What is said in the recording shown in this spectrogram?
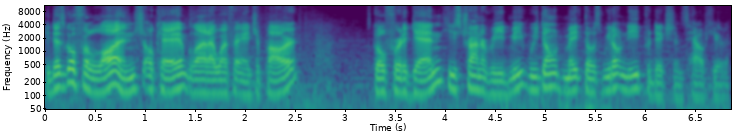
He does go for Lunge. Okay, I'm glad I went for Ancient Power. Let's go for it again. He's trying to read me. We don't make those. We don't need predictions out here.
